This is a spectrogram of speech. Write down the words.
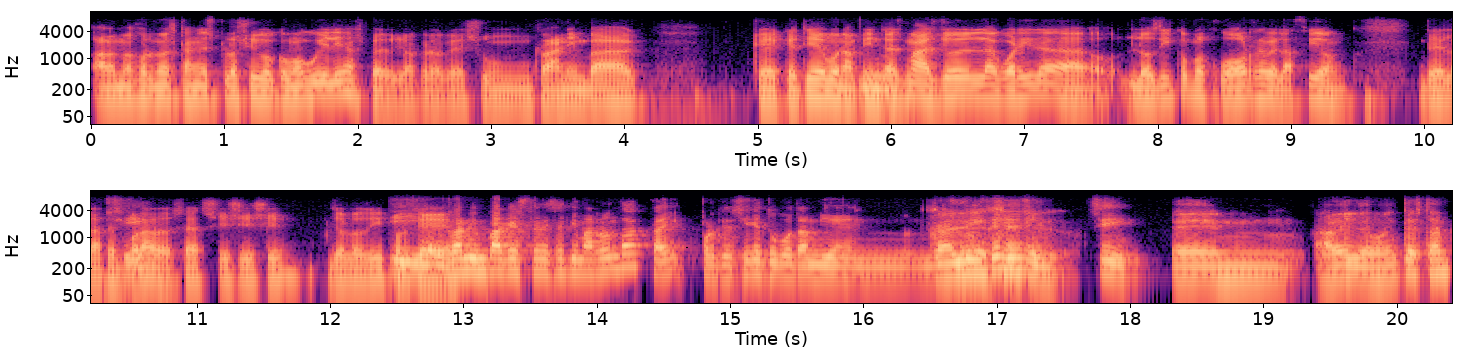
A lo mejor no es tan explosivo como Williams, pero yo creo que es un running back que, que tiene buena pinta. Es mm. más, yo en la guarida lo di como el jugador revelación de la temporada. O sea, sí, sí, sí. Yo lo di porque. ¿Y el running back este de séptima ronda? Porque sí que tuvo también. Sí. a ver, de momento está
